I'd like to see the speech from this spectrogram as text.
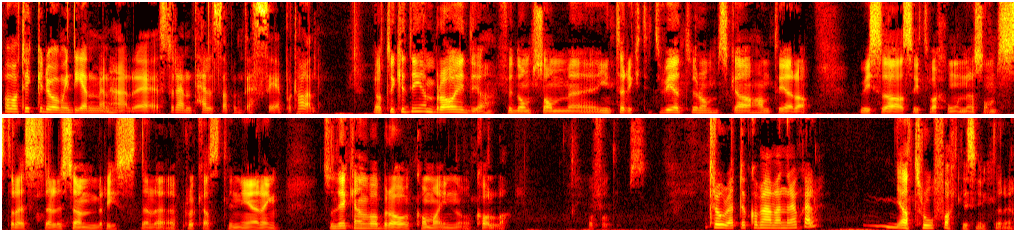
Och vad tycker du om idén med den här eh, studenthälsa.se-portalen? Jag tycker det är en bra idé för de som eh, inte riktigt vet hur de ska hantera vissa situationer som stress eller sömnbrist eller prokrastinering. Så det kan vara bra att komma in och kolla och få tips. Tror du att du kommer använda den själv? Jag tror faktiskt inte det.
